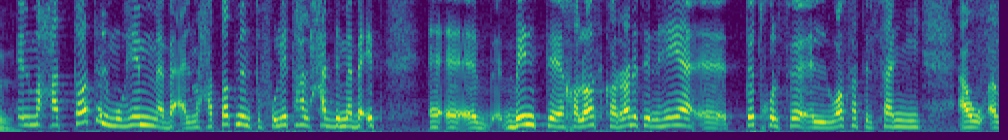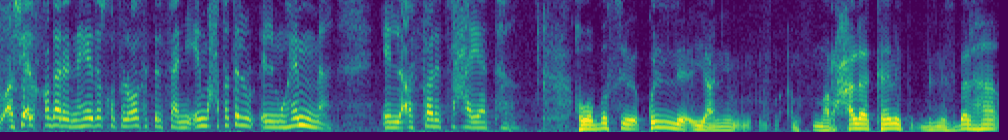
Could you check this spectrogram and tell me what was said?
المحطات المهمة بقى المحطات من طفولتها لحد ما بقت آه، آه، بنت خلاص قررت إن هي آه، تدخل في الوسط الفني أو أشياء القدر إن هي تدخل في الوسط الفني. إيه المحطات المهمة اللي أثرت في حياتها؟ هو بص كل يعني مرحلة كانت بالنسبة لها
